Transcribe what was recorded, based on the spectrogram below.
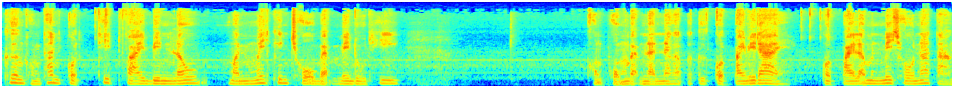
เครื่องของท่านกดที่ไฟบินแล้วมันไม่ขึ้นโชว์แบบเมนูที่ ของผมแบบนั้นนะครับ ก็คือกดไปไม่ได้ กดไปแล้วมันไม่โชว์หน้าต่าง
